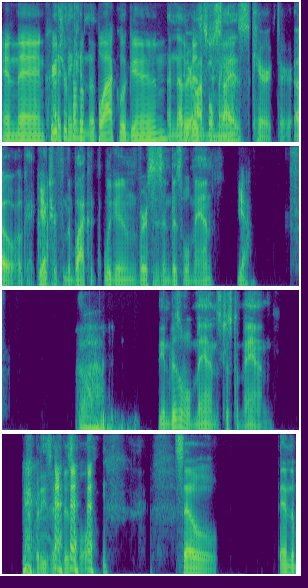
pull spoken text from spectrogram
and then Creature from the ano- Black Lagoon, Another Invisible Man. character. Oh, okay. Yeah. Creature from the Black Lagoon versus Invisible Man. Yeah. the Invisible Man's just a man, but he's invisible. so, and the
